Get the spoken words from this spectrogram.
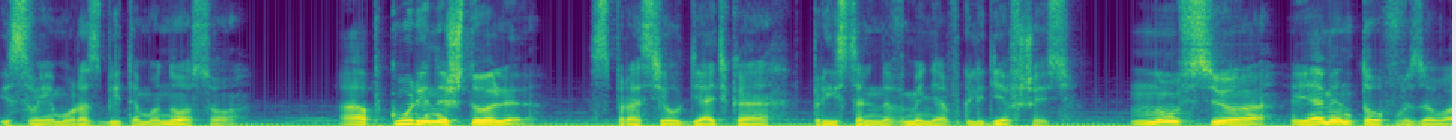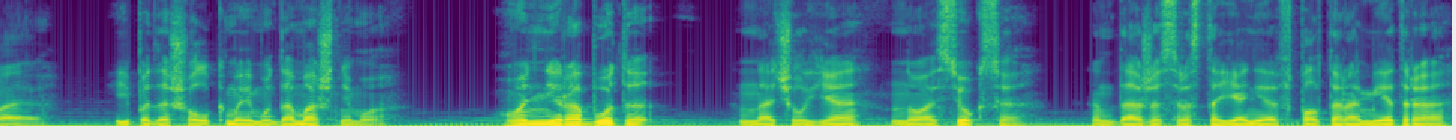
и своему разбитому носу. «Обкурены, что ли?» – спросил дядька, пристально в меня вглядевшись. «Ну все, я ментов вызываю». И подошел к моему домашнему. «Он не работа...» – начал я, но осекся. Даже с расстояния в полтора метра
